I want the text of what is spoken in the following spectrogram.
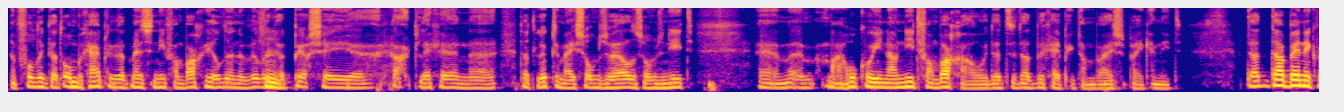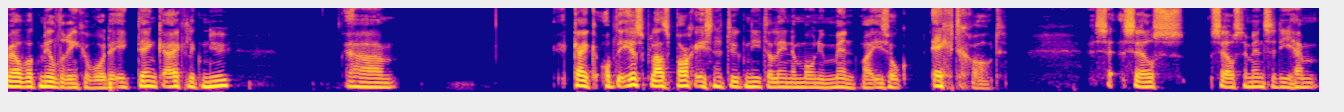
Dan vond ik dat onbegrijpelijk dat mensen niet van Bach hielden. En dan wilde ik hm. dat per se uh, uitleggen. En uh, dat lukte mij soms wel en soms niet. Um, maar hoe kon je nou niet van Bach houden? Dat, dat begreep ik dan bij wijze van spreken niet dat, daar ben ik wel wat milder in geworden. Ik denk eigenlijk nu. Uh, kijk, op de eerste plaats, Bach is natuurlijk niet alleen een monument, maar is ook echt groot. zelfs, zelfs de mensen die hem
